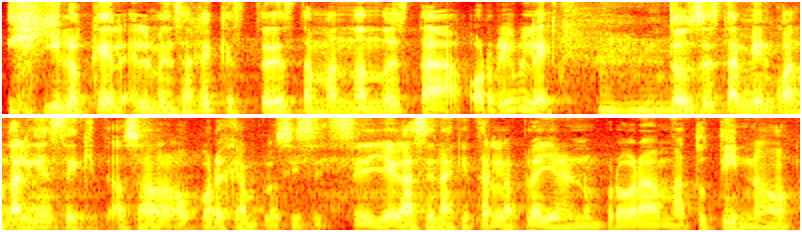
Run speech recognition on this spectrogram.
Y lo que el, mensaje que usted está mandando está horrible. Entonces, también cuando alguien se quita, o sea, o por ejemplo, si se llegasen a quitar la playera en un programa matutino,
